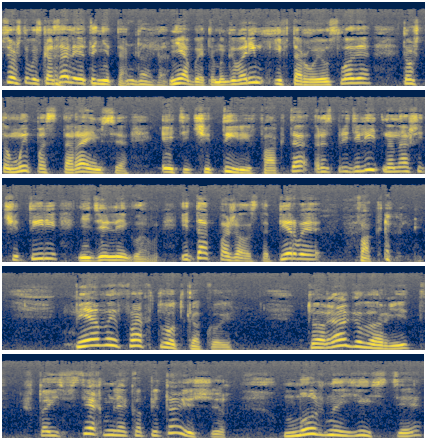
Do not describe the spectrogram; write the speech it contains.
все, что вы сказали, это не так. Да, да. Не об этом мы говорим. И второе условие, то, что мы постараемся эти четыре факта распределить на наши четыре недельные главы. Итак, пожалуйста, первый факт. Первый факт вот какой. Тора говорит – что из всех млекопитающих можно есть те,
